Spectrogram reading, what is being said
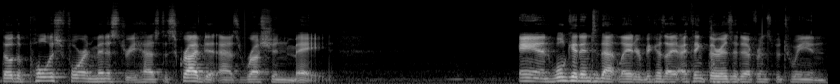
though the Polish Foreign Ministry has described it as Russian made. And we'll get into that later because I, I, think there is a difference between,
